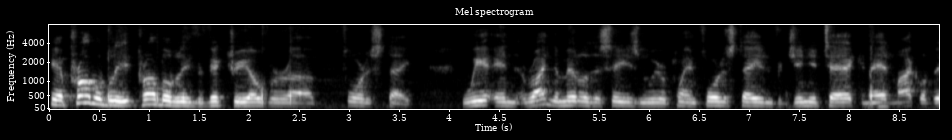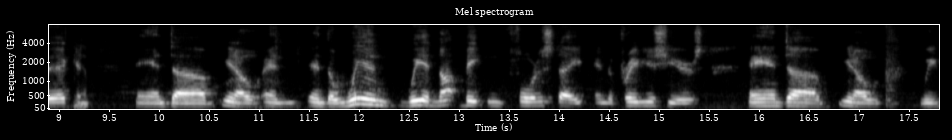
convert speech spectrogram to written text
Yeah, probably probably the victory over uh, Florida State. We in right in the middle of the season, we were playing Florida State and Virginia Tech, and they had Michael Vick, and and uh, you know, and and the win we had not beaten Florida State in the previous years, and uh, you know we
